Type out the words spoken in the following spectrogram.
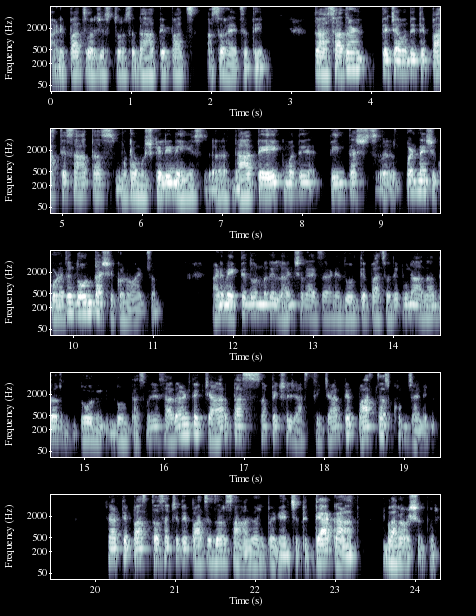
आणि पाच वाजेस्तोवर असं दहा ते पाच असं राहायचं ते. तर साधारण त्याच्यामध्ये ते पाच ते सहा तास मोठ्या मुश्किलीने दहा ते एक मध्ये तीन तास पण नाही शिकवण्याचं दोन तास शिकवणं व्हायचं आणि मग एक ते दोन मध्ये लंच राहायचं आणि दोन ते पाच मध्ये पुन्हा अनादर दोन दोन तास. म्हणजे साधारण ते चार तासापेक्षा जास्ती चार ते पाच तास खूप झाले. चार ते पाच तासाचे ते पाच हजार सहा हजार रुपये घ्यायचे ते त्या काळात बारा वर्षापूर्वी.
